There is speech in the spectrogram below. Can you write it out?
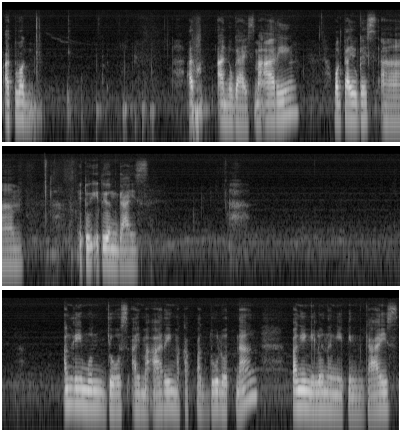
at wag at ano guys, maaring wag tayo guys um ito ito 'yun guys. Ang lemon juice ay maaring makapagdulot ng pangingilo ng ngipin guys.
